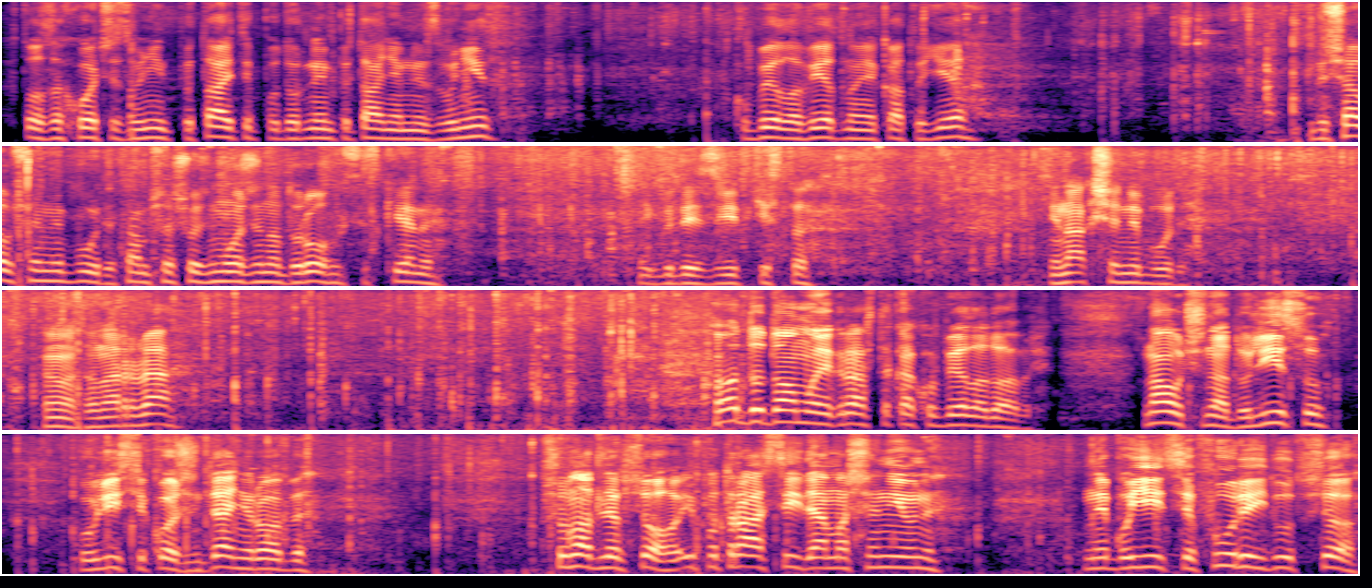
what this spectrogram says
Хто захоче, дзвоніть, питайте, по дурним питанням не дзвоніть. Кобила видно, яка то є. Дешевше не буде, там ще щось може на дорогу все скине. Якби десь звідкись то інакше не буде. От, вона рве. От додому якраз така кобила добре. Научена до лісу, у лісі кожен день робить. Що вона для всього. І по трасі йде машинів, не, не боїться, фури йдуть, все.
